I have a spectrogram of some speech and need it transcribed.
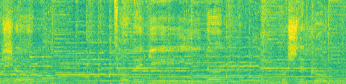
بشن تا بگی نه پشت کن.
